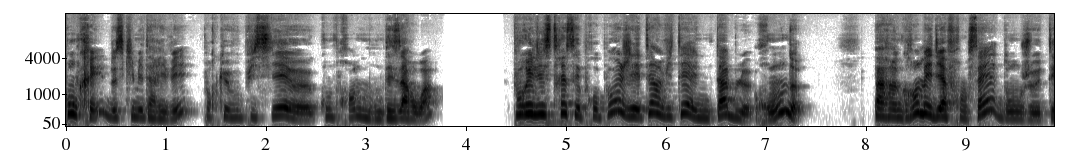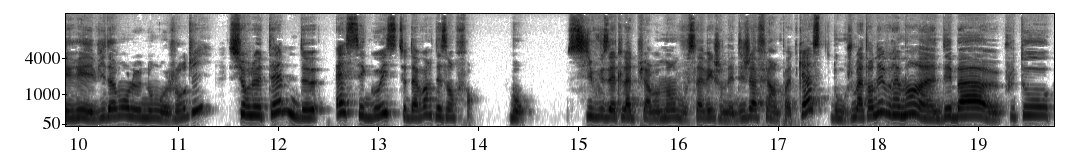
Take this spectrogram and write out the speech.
concret de ce qui m'est arrivé pour que vous puissiez euh, comprendre mon désarroi. Pour illustrer ces propos, j'ai été invitée à une table ronde par un grand média français, dont je tairai évidemment le nom aujourd'hui, sur le thème de Est-ce égoïste d'avoir des enfants? Bon, si vous êtes là depuis un moment, vous savez que j'en ai déjà fait un podcast, donc je m'attendais vraiment à un débat euh, plutôt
